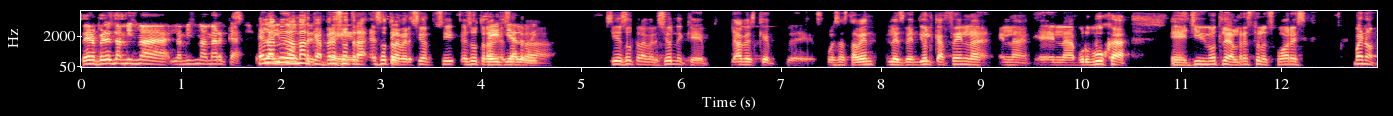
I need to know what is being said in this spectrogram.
Bueno, pero es la misma, la misma marca. Es la misma dos, marca, este... pero es otra, es otra sí. versión, sí, es otra. Sí, es otra sí, es otra versión de que ya ves que eh, pues hasta ven, les vendió el café en la, en la, en la burbuja eh, Jimmy Butler al resto de los jugadores. Bueno,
